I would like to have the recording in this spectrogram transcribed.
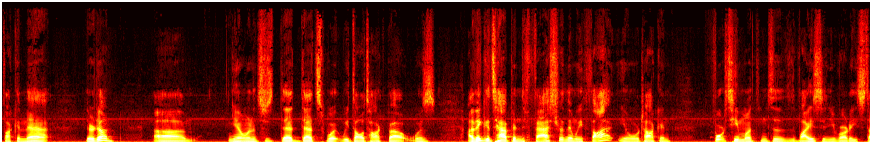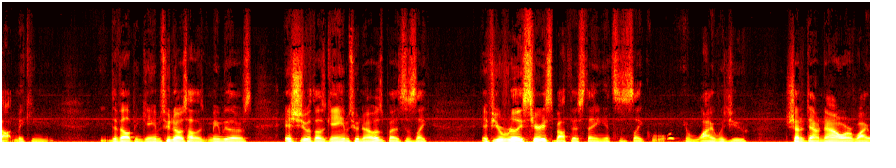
fucking that, they're done. Um, you know, and it's just that that's what we all talked about was. I think it's happened faster than we thought. You know, we're talking 14 months into the device and you've already stopped making developing games. Who knows how maybe there's issues with those games? Who knows? But it's just like if you're really serious about this thing, it's just like you know, why would you shut it down now or why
